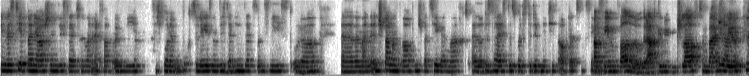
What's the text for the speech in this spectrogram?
investiert man ja auch schon in sich selbst, wenn man einfach irgendwie sich vornimmt, ein Buch zu lesen und sich dann hinsetzt und es liest oder mhm äh, wenn man Entspannung braucht, einen Spaziergang macht. Also das heißt, das würdest du definitiv auch dazu zählen. Auf jeden Fall. Oder auch genügend Schlaf zum Beispiel, ja.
